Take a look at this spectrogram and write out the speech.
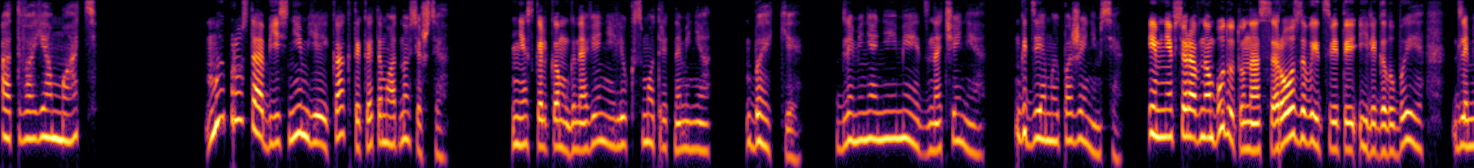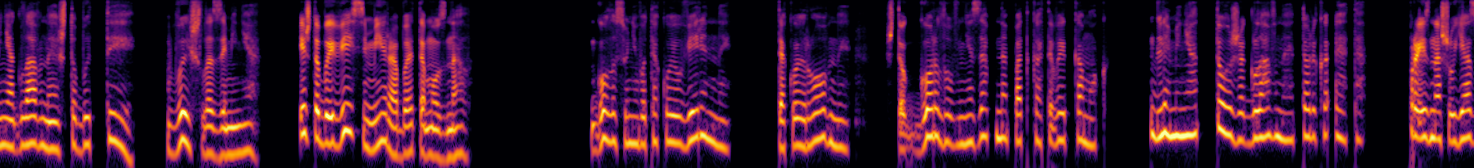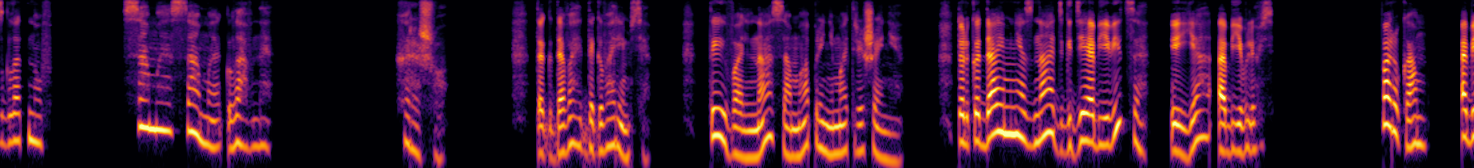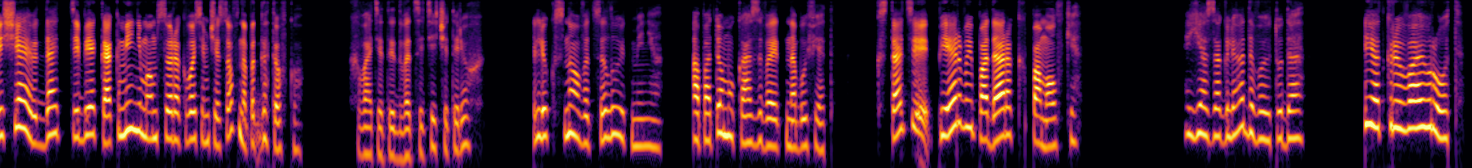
А твоя мать? Мы просто объясним ей, как ты к этому относишься. Несколько мгновений Люк смотрит на меня. Бекки, для меня не имеет значения, где мы поженимся. И мне все равно будут у нас розовые цветы или голубые. Для меня главное, чтобы ты вышла за меня. И чтобы весь мир об этом узнал. Голос у него такой уверенный, такой ровный, что к горлу внезапно подкатывает комок. Для меня тоже главное только это. Произношу я, сглотнув. Самое-самое главное. Хорошо. Так давай договоримся. Ты вольна сама принимать решение. Только дай мне знать, где объявиться, и я объявлюсь. По рукам. Обещаю дать тебе как минимум 48 часов на подготовку. Хватит и 24. Люк снова целует меня, а потом указывает на буфет. Кстати, первый подарок к помолвке. Я заглядываю туда и открываю рот.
